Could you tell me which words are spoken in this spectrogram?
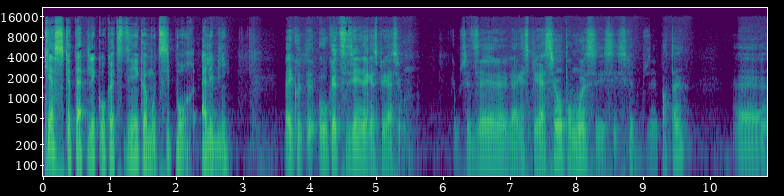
qu'est-ce que tu appliques au quotidien comme outil pour aller bien? Ben écoute, euh, au quotidien, la respiration. Comme je te disais, la respiration, pour moi, c'est ce qui est le plus important. Euh,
